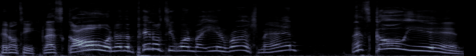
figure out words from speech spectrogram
Penalty. Let's go. Another penalty won by Ian Rush, man. Let's go, Ian.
